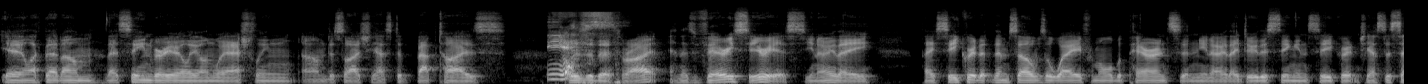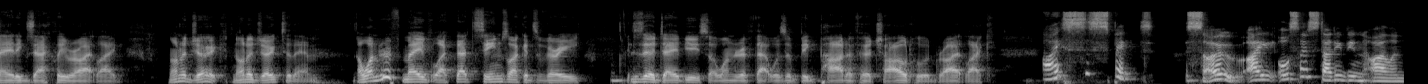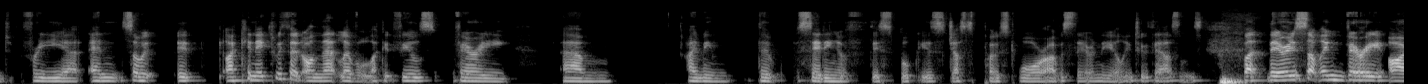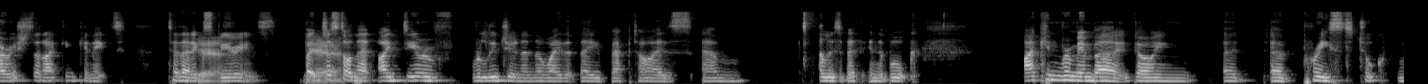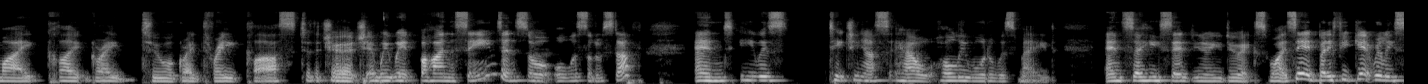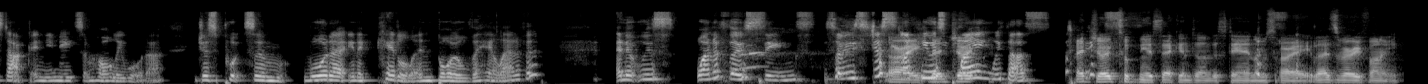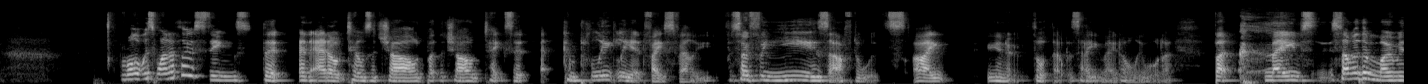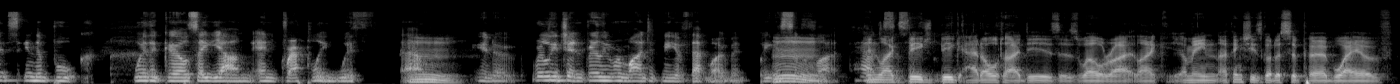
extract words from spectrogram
yeah like that um that scene very early on where Aisling um decides she has to baptize yes. Elizabeth, right? And it's very serious. You know, they they secret it themselves away from all the parents, and you know they do this thing in secret, and she has to say it exactly right. Like, not a joke, not a joke to them. I wonder if Maeve, like that, seems like it's very. This is her debut, so I wonder if that was a big part of her childhood, right? Like, I suspect so. I also studied in Ireland for a year, and so it it I connect with it on that level. Like it feels very. Um, I mean, the setting of this book is just post-war. I was there in the early two thousands, but there is something very Irish that I can connect to that Yeah. experience. But Yeah. just on that idea of religion and the way that they baptize um, Elizabeth in the book, I can remember going. A, a priest took my grade two or grade three class to the church, and we went behind the scenes and saw all this sort of stuff. And he was teaching us how holy water was made. And so he said, you know, you do X, Y, Z, but if you get really stuck and you need some holy water, just put some water in a kettle and boil the hell out of it. And it was one of those things. So he's just Sorry, like he was joke- playing with us. that joke took me a second to understand. I'm sorry, that's very funny. Well, it was one of those things that an adult tells a child, but the child takes it completely at face value. So for years afterwards, I, you know, thought that was how you made holy water. But Maeve's some of the moments in the book where the girls are young and grappling with um, mm. you know, religion really reminded me of that moment where you mm. sort of like and like big, big adult ideas as well, right? Like, I mean, I think she's got a superb way of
